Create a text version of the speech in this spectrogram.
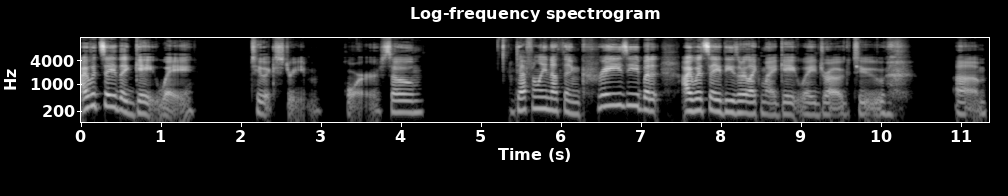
I would say the gateway to extreme horror. So definitely nothing crazy, but I would say these are like my gateway drug to um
